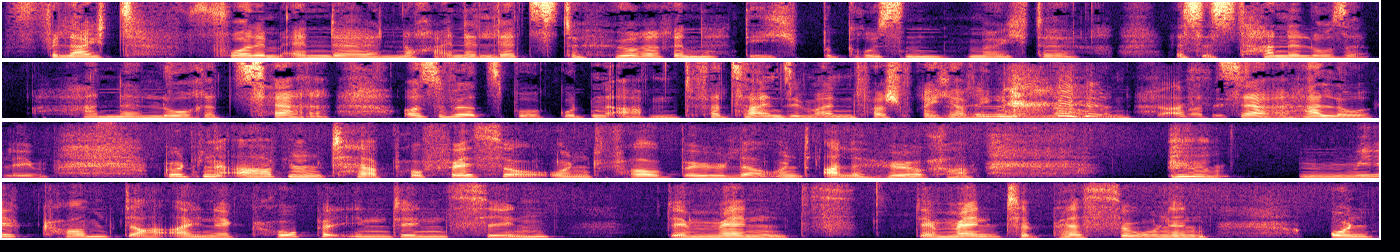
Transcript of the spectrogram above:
Vielleicht vor dem Ende noch eine letzte Hörerin, die ich begrüßen möchte. Es ist Hannelose Hannelore Zerr aus Würzburg. Guten Abend. Verzeihen Sie meinen Versprecher wegen dem Namen. das Zerr, hallo. Problem. Guten Abend, Herr Professor und Frau Böhler und alle Hörer. Mir kommt da eine Gruppe in den Sinn, Demenz, demente Personen. Und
